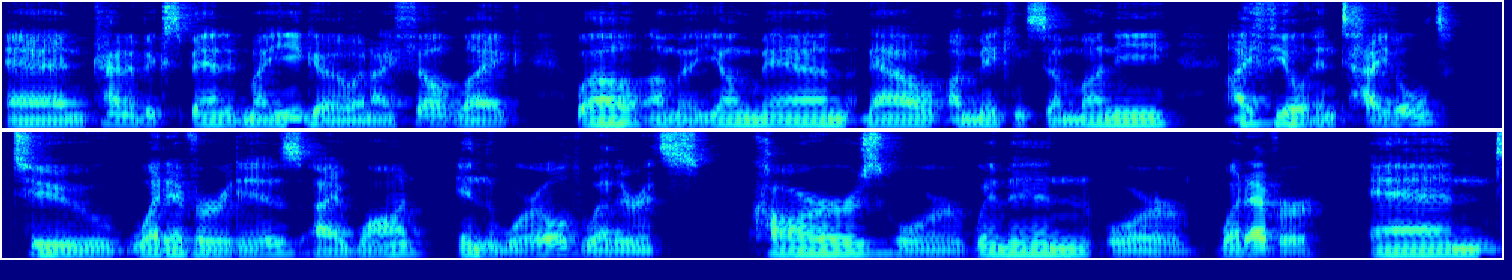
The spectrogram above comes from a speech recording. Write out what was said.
and kind of expanded my ego. And I felt like, well, I'm a young man. Now I'm making some money. I feel entitled to whatever it is I want in the world, whether it's cars or women or whatever. And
